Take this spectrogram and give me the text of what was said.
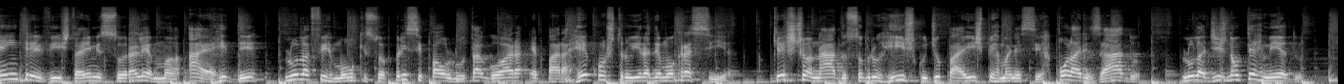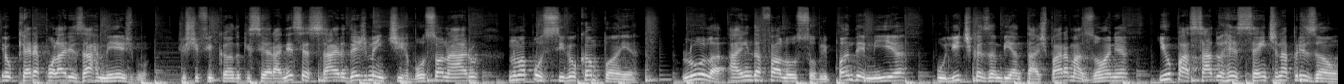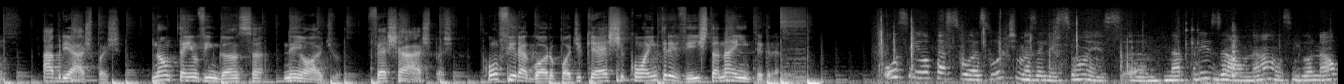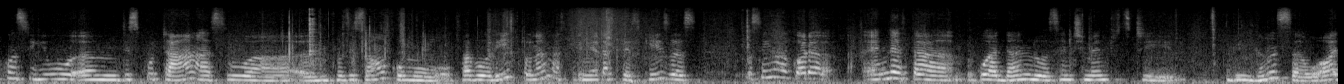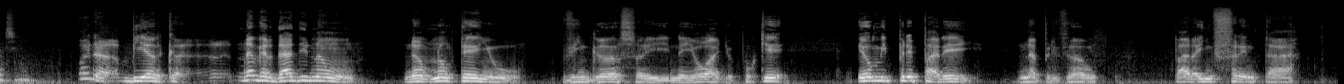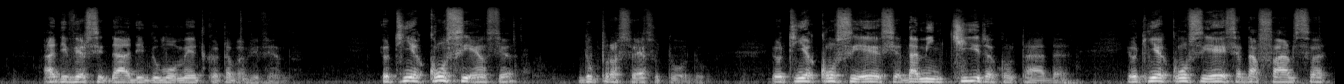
Em entrevista à emissora alemã ARD, Lula afirmou que sua principal luta agora é para reconstruir a democracia. Questionado sobre o risco de o país permanecer polarizado, Lula diz não ter medo. Eu quero é polarizar mesmo, justificando que será necessário desmentir Bolsonaro numa possível campanha. Lula ainda falou sobre pandemia, políticas ambientais para a Amazônia e o passado recente na prisão. Abre aspas. Não tenho vingança nem ódio. Fecha aspas. Confira agora o podcast com a entrevista na íntegra. O senhor passou as últimas eleições um, na prisão, né? O senhor não conseguiu um, disputar a sua um, posição como favorito, né? Nas primeiras pesquisas. O senhor agora ainda está guardando sentimentos de vingança ou ódio? Olha, Bianca, na verdade não não, não tenho vingança e nem ódio, porque eu me preparei na prisão para enfrentar a diversidade do momento que eu estava vivendo. Eu tinha consciência do processo todo. Eu tinha consciência da mentira contada. Eu tinha consciência da farsa.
